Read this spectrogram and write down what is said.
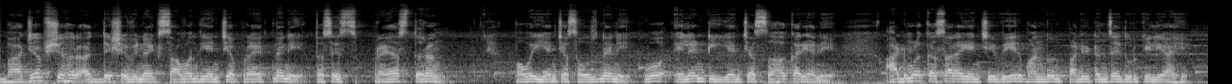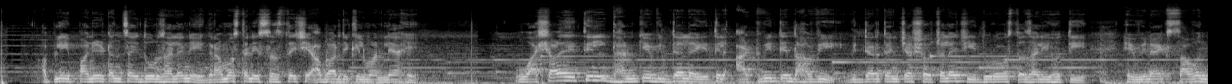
भाजप शहर अध्यक्ष विनायक सावंत यांच्या प्रयत्नाने तसेच प्रयास तरंग पवई यांच्या संज्ञाने व एल एन टी यांच्या सहकार्याने आडमळ कसारा यांची विहीर बांधून पाणी टंचाई दूर केली आहे. आपली पाणी टंचाई दूर झाल्याने ग्रामस्थांनी संस्थेचे आभार देखील मानले आहे. वाशाळा येथील धानके विद्यालय येथील आठवी ते दहावी विद्यार्थ्यांच्या शौचालयाची दुरवस्था झाली होती. हे विनायक सावंत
